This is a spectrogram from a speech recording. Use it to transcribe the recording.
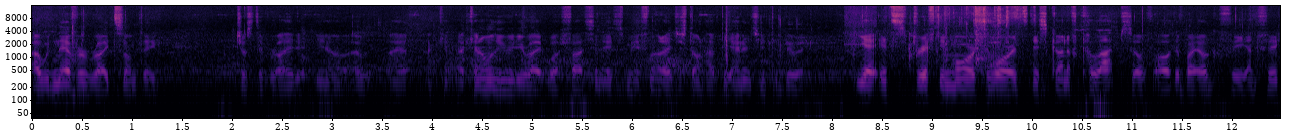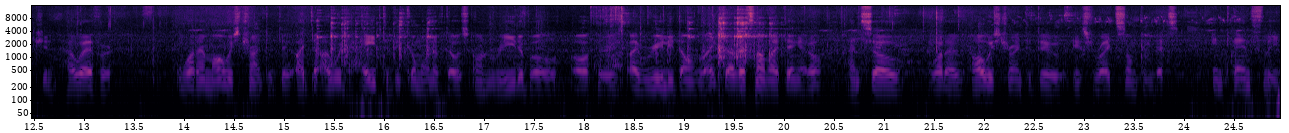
I would never write something just to write it. You know, I, I, I, can, I can only really write what fascinates me. If not, I just don't have the energy to do it. Yeah, it's drifting more towards this kind of collapse of autobiography and fiction. However, what I'm always trying to do, I, would hate to become one of those unreadable authors. I really don't like that. That's not my thing at all. And so, what I'm always trying to do is write something that's intensely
